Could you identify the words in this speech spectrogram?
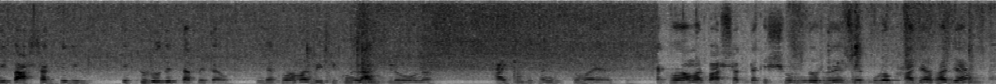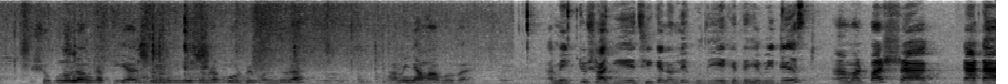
এই পাট শাক যদি একটু রোদের তাপে দাও। দেখো, আমার বেশিক্ষণ লাগলেও না। আর একটুখানি সময় আছে। দেখো, আমার পাট শাকটা কি সুন্দর হয়েছে, পুরো ভাজা ভাজা। শুকনো লঙ্কা, পেঁয়াজ, রসুন দিয়ে তোমরা করবে বন্ধুরা। আমি নামাবো এবার। আমি একটু সাজিয়েছি, কেন লেবু দিয়ে খেতে হেভি টেস্ট আমার পাট শাক, টাটা।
